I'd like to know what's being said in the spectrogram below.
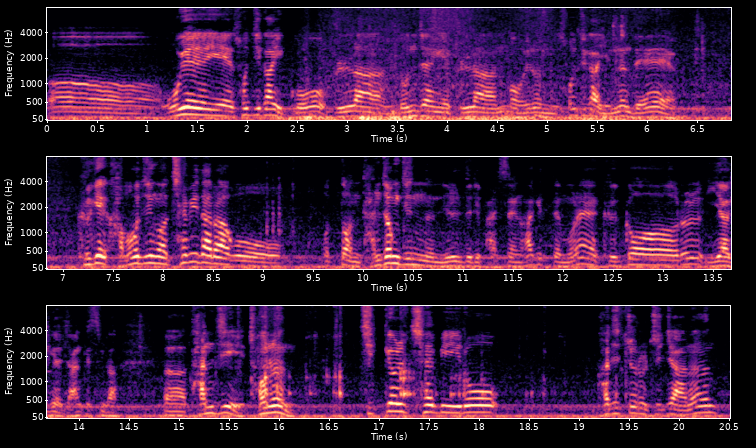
어, 오해의 소지가 있고 분란 논쟁의 분란 뭐 이런 소지가 있는데 그게 갑오징어 채비다라고 어떤 단정 짓는 일들이 발생하기 때문에 그거를 이야기하지 않겠습니다. 어, 단지 저는 직결 채비로 가지줄을 쥐지 않은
